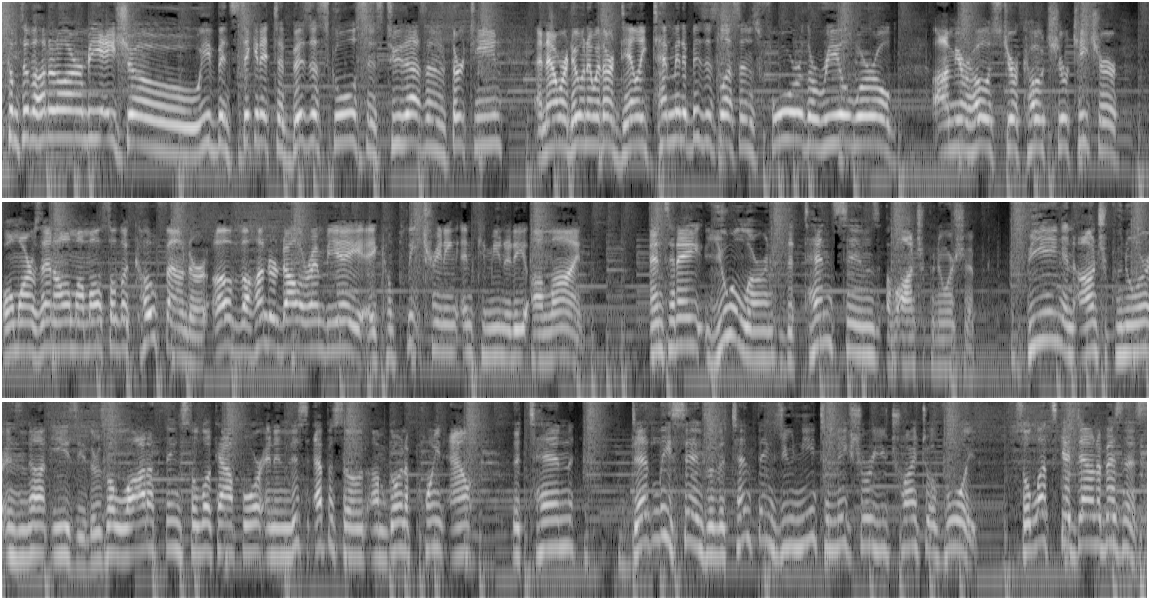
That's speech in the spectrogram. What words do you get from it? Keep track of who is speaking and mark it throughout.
Speaker 1: Welcome to the $100 MBA show. We've been sticking it to business school since 2013, and now we're doing it with our daily 10 minute business lessons for the real world. I'm your host, your coach, your teacher, Omar Zenhom. I'm also the co founder of the $100 MBA, a complete training and community online. And today you will learn the 10 sins of entrepreneurship. Being an entrepreneur is not easy. There's a lot of things to look out for, and in this episode, I'm going to point out the 10 deadly sins or the 10 things you need to make sure you try to avoid. So let's get down to business.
